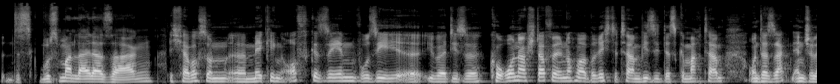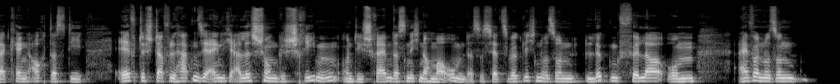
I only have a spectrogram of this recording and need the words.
Das muss man leider sagen. Ich habe auch so ein äh, Making-of gesehen, wo sie äh, über diese Corona-Staffel nochmal berichtet haben, wie sie das gemacht haben. Und da sagt Angela Kang auch, dass die elfte Staffel hatten sie eigentlich alles schon geschrieben und die schreiben das nicht nochmal um. Das ist jetzt wirklich nur so ein Lückenfüller, um einfach nur so ein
